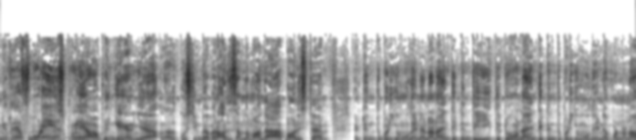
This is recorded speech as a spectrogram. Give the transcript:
இனிமே ஃபோனே யூஸ் பண்ணலையா அப்படின்னு கேட்குறீங்க அதாவது கொஸ்டின் பேப்பர் அது சம்மந்தமாக அந்த ஆப்பை அழிச்சிட்டேன் டென்த்து படிக்கும் போது என்னென்னா ninth tenth eighth to ninth tenth படிக்கும் போது என்ன பண்ணேன்னா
